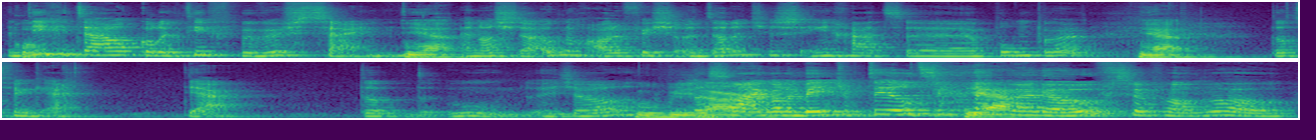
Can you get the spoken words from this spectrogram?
Een digitaal collectief bewustzijn. Ja, En als je daar ook nog artificial intelligence in gaat eh, pompen, ja. dat vind ik echt, ja, dat, dat- oeh, weet je wel? Hoe bizar. Dat sla ik wel een beetje op tilt Ja. in mijn hoofd. Zo van, wow.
